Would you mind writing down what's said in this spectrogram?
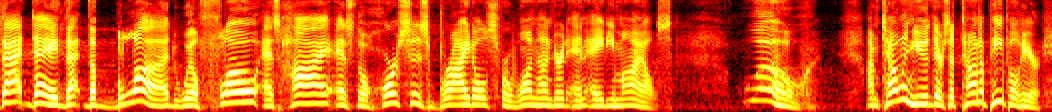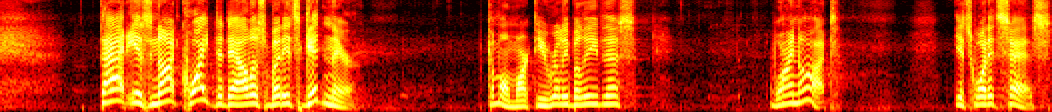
that day that the blood will flow as high as the horses' bridles for 180 miles. Whoa! I'm telling you, there's a ton of people here. That is not quite to Dallas, but it's getting there. Come on, Mark, do you really believe this? Why not? It's what it says.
